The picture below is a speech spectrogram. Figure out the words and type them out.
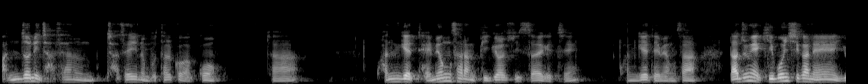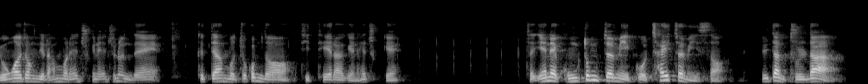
완전히 자세한, 자세히는 못할 것 같고, 자, 관계 대명사랑 비교할 수 있어야겠지. 관계 대명사. 나중에 기본 시간에 용어 정리를 한번 해주긴 해주는데, 그때 한번 조금 더 디테일하게 해줄게. 자, 얘네 공통점이 있고 차이점이 있어. 일단 둘 다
